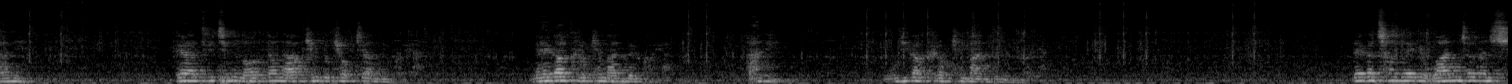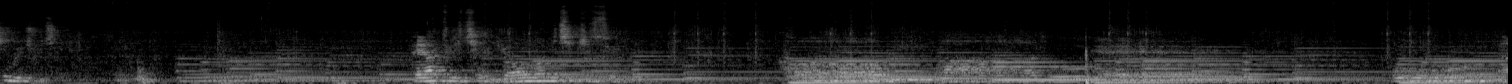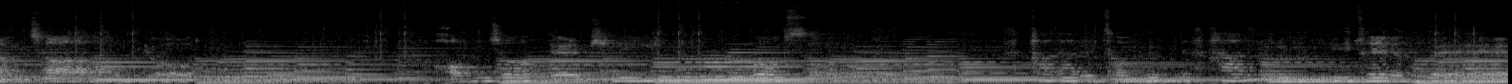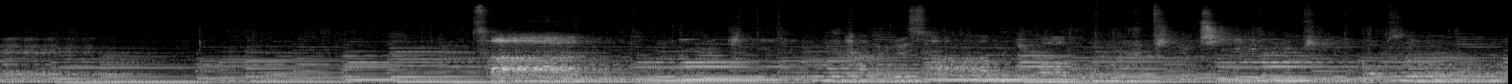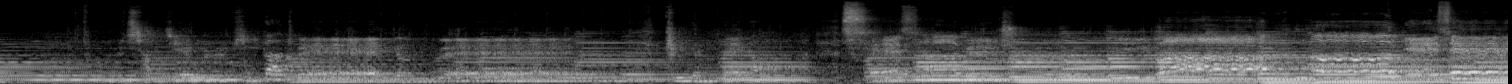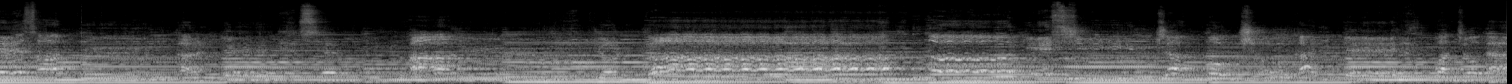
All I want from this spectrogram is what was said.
아니, 베아트리체는 어떤 악행도 겪지 않을 거야. 내가 그렇게 만들 거야. 아니, 우리가 그렇게 만드는 거야. 내가 자네에게 완전한 힘을 주지. 베아트리체를 영원히 지킬 수 있는 허 비가 되면 돼 그냥 내가 세상을 주리라. 너의 세상 끝날 때 새로운 하늘 연다. 너의 심장 멈춰갈 때 완전한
